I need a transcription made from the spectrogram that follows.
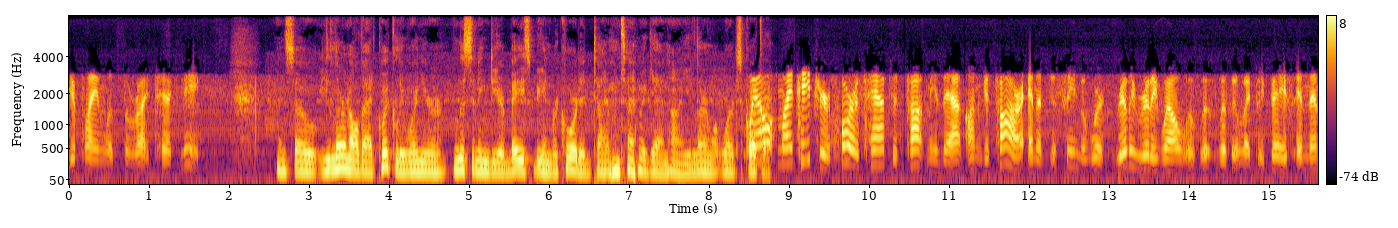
you're playing with the right technique. and so you learn all that quickly when you're listening to your bass being recorded time and time again, huh? You learn what works quickly. Well, my teacher Horace Hatchett taught me that on guitar, and it just seemed to work really, really well with, with, with electric bass. And then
